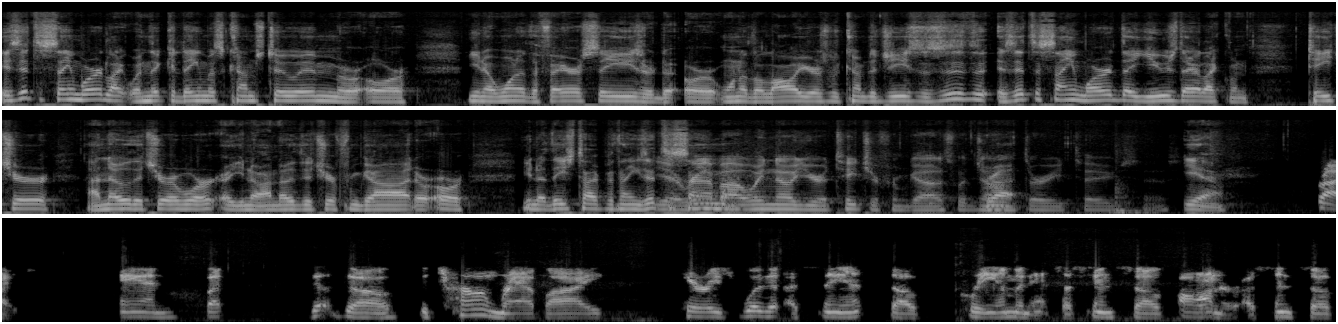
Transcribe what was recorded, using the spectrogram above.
Is it the same word like when Nicodemus comes to him, or, or you know, one of the Pharisees, or or one of the lawyers would come to Jesus? Is it, is it the same word they use there? Like when teacher, I know that you're a work, you know, I know that you're from God, or, or you know, these type of things. It's Yeah, the same. Rabbi, we know you're a teacher from God. That's what John Right. 3 2 says. Yeah. Right. And, but the, the the term rabbi carries with it a sense of preeminence, a sense of honor, a sense of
